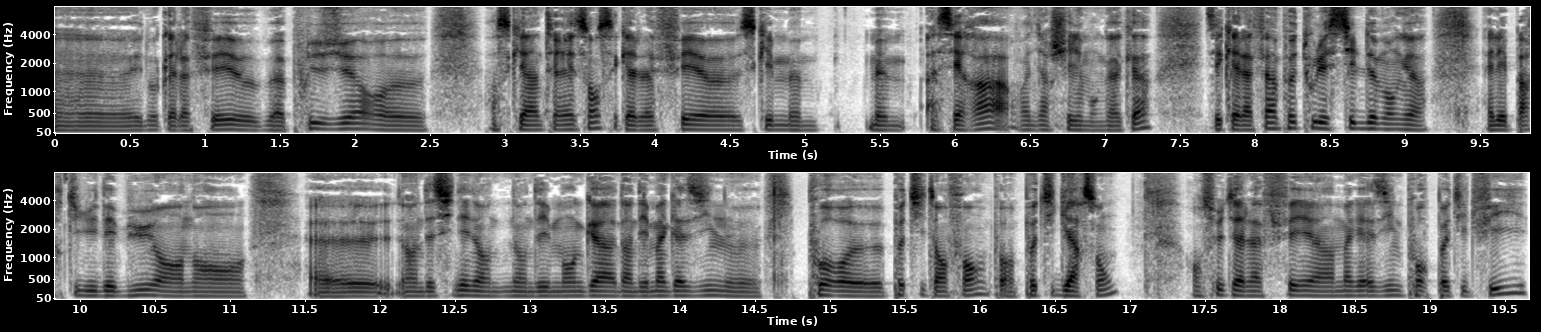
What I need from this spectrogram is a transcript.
Et donc elle a fait bah, plusieurs. alors ce qui est intéressant, c'est qu'elle a fait ce qui est même même assez rare, on va dire chez les mangaka, c'est qu'elle a fait un peu tous les styles de manga. Elle est partie du début en en, euh, en dessiné dans, dans, des mangas, dans des magazines euh, pour euh, petits enfants, pour petits garçons. Ensuite, elle a fait un magazine pour petites filles.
